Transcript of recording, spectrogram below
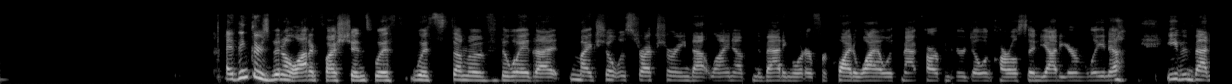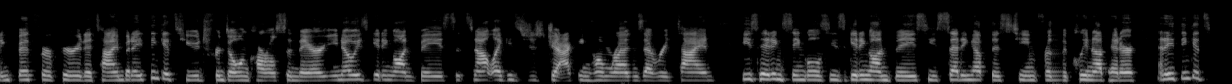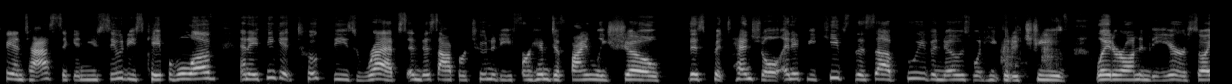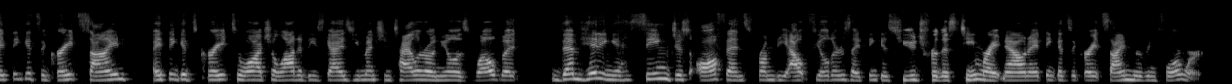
I think there's been a lot of questions with with some of the way that Mike Shildt was structuring that lineup in the batting order for quite a while with Matt Carpenter, Dylan Carlson, Yadier Molina, even batting fifth for a period of time. But I think it's huge for Dylan Carlson there. You know, he's getting on base. It's not like he's just jacking home runs every time. He's hitting singles. He's getting on base. He's setting up this team for the cleanup hitter. And I think it's fantastic. And you see what he's capable of. And I think it took these reps and this opportunity for him to finally show this potential. And if he keeps this up, who even knows what he could achieve later on in the year? So I think it's a great sign. I think it's great to watch a lot of these guys. You mentioned Tyler O'Neill as well, but them hitting, seeing just offense from the outfielders, I think is huge for this team right now. And I think it's a great sign moving forward.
